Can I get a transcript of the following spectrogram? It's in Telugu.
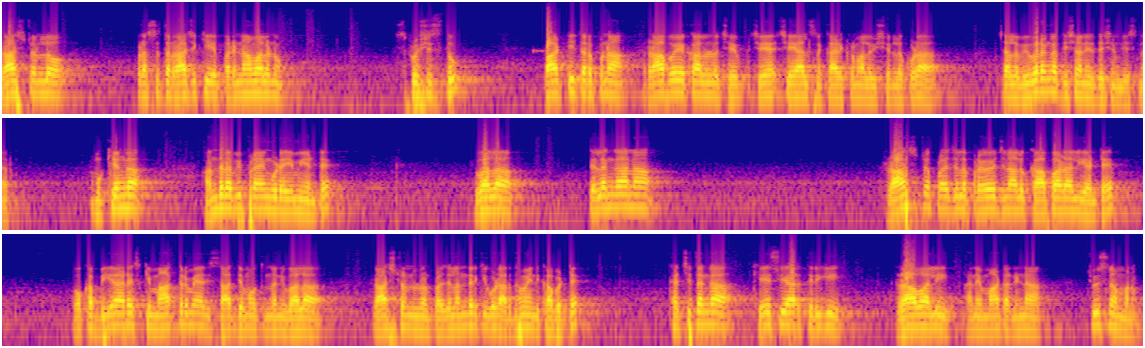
రాష్ట్రంలో ప్రస్తుత రాజకీయ పరిణామాలను స్పృశిస్తూ పార్టీ తరపున రాబోయే కాలంలో చే చే- చేయాల్సిన కార్యక్రమాల విషయంలో కూడా చాలా వివరంగా దిశానిర్దేశం చేసినారు. ముఖ్యంగా అందరి అభిప్రాయం కూడా ఏమి అంటే ఇవాళ తెలంగాణ రాష్ట్ర ప్రజల ప్రయోజనాలు కాపాడాలి అంటే ఒక బీఆర్ఎస్కి మాత్రమే అది సాధ్యమవుతుందని ఇవాళ రాష్ట్రంలోని ప్రజలందరికీ కూడా అర్థమైంది కాబట్టే ఖచ్చితంగా కేసీఆర్ తిరిగి రావాలి అనే మాట నిన్న చూసినాం మనం.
